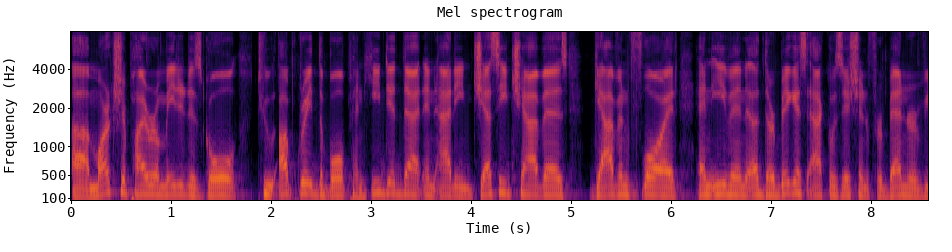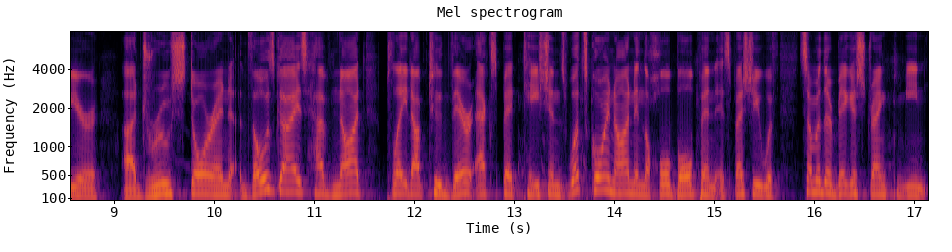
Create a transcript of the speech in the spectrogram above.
uh, Mark Shapiro made it his goal to upgrade the bullpen. He did that in adding Jesse Chavez, Gavin Floyd, and even uh, their biggest acquisition for Ben Revere, uh, Drew Storen. Those guys have not played up to their expectations. What's going on in the whole bullpen, especially with some of their biggest strength being,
